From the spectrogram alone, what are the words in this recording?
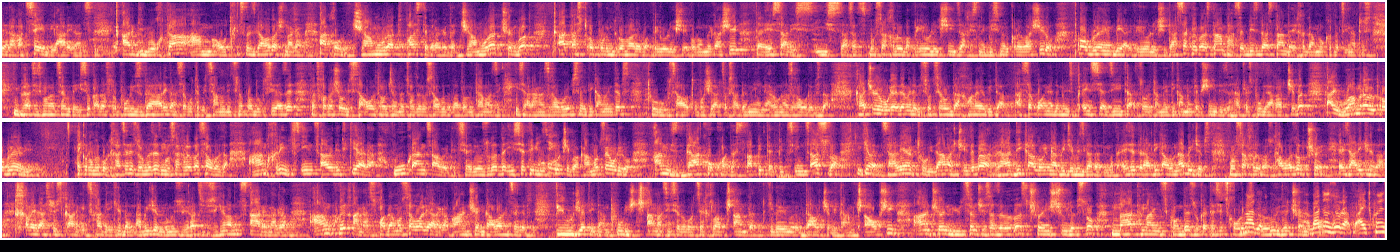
და რაღაცეები არის რაც კარგი მოხდა ამ 4 წლის განმავლობაში, მაგრამ აქ ხო ჯამურად ფასტები, რაღაცა ჯამურად ჩვენ გვაქვს კატასტროფული მდგომარეობა პირველ რიგში ეკონომიკაში და ეს არის ის, რასაც მოსახლეობა პირველ რიგში იძახის ნებისმიერ კვლევაში, რომ პრობლემები არის პირველ რიგში დასაქმებასთან, ფასების დასთან და ეხლა გამოხდა წინათვის ინფლაციის მონაცემები და ისო კატასტროფული ზრდა არის განსაკუთრებით სამედიცინო პროდუქციაზე და სხვადასხვა საყოველთაო ჯანდაცვაზე რო საუბრობ ბატონი თამაზი, ის არ ანაზღაურებს მედიკამენტებს თუ საავტობუსში არ წავს ადამიანი არ უნაზღაურებს და გაჭირებული ადამიანების სოციალური დახმარებები და ასაყვანი ადამიანის პენსია ძირითადად სწორედ ამ მედიკამენტებში მიდის და საჭიროების ფული აღარ რჩება. აი უამრავი პრობლემები ეკონომიკური ხასიათის რომელზეც მოსახლეობა საუბრობს და ამ ხრივ წინ წავედით კი არა უკან წავედით. სერიოზულად და ისეთი მუხუჭი გვაქვს ამოწეული რომ ამის დაქოქვა და სტრაპიტები წინ წასვლა იქნება ძალიან რთული და ამას ჭირდება რადიკალური ნაბიჯების გადადგმა და ესეთ რადიკალურ ნაბიჯებს მოსახლეობას თავაზობ ჩვენ. ეს არ იქნება ყველასთვის კარგი ცხადი იქნება ნაბიჯები რომელსაც ვიღაცისთვის იქნება მწარე მაგრამ ამ ქვეყანას სხვა გამოსავალი არ აქვს. ან ჩვენ გავაგზავნებთ ბიუჯეტიდან ფულის ჭამას ისე როგორც ეხლა ჭამდა კიდევ იმერებ დავრჩებით ამ ჭაობში ან ჩვენ მივცემ შესაძლებლობას ჩვენ შვილებს რომ მათ მაინც კონდეს უკეთესი ცხოვრების პირობები ვიდრე ჩვენ. ბატონ ზურაბ, აი თქვენ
